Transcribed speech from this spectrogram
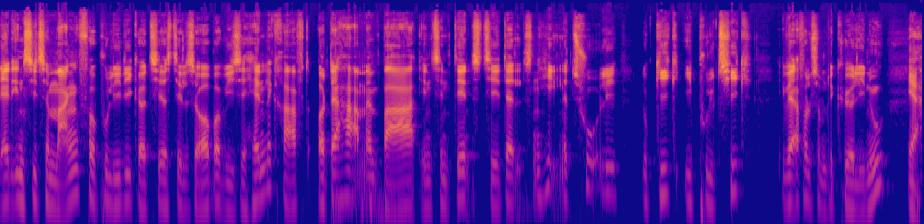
der er et incitament for politikere til at stille sig op og vise handlekraft, og der har man bare en tendens til, der er sådan en helt naturlig logik i politik, i hvert fald som det kører lige nu, Ja.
